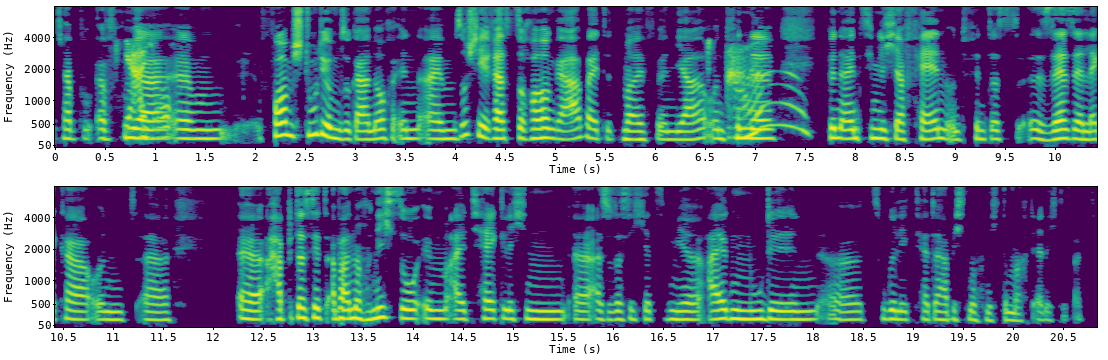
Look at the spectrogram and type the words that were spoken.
Ich habe äh, früher ja, ähm, vor dem Studium sogar noch in einem Sushi-Restaurant gearbeitet mal für ein Jahr und finde, ah. bin ein ziemlicher Fan und finde das äh, sehr, sehr lecker und äh, äh, habe das jetzt aber noch nicht so im alltäglichen, äh, also dass ich jetzt mir Algennudeln äh, zugelegt hätte, habe ich noch nicht gemacht, ehrlich gesagt.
